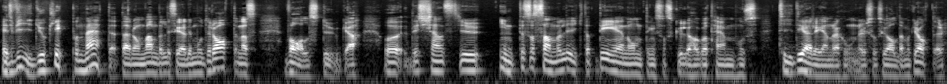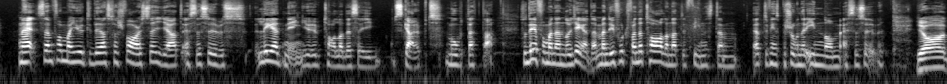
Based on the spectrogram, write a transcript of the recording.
ett videoklipp på nätet där de vandaliserade Moderaternas valstuga. Och det känns ju inte så sannolikt att det är någonting som skulle ha gått hem hos tidigare generationer socialdemokrater. Nej, sen får man ju till deras försvar säga att SSUs ledning ju uttalade sig skarpt mot detta. Så det får man ändå ge det. Men det är fortfarande talande att det finns, dem, att det finns personer inom SSU. Ja,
